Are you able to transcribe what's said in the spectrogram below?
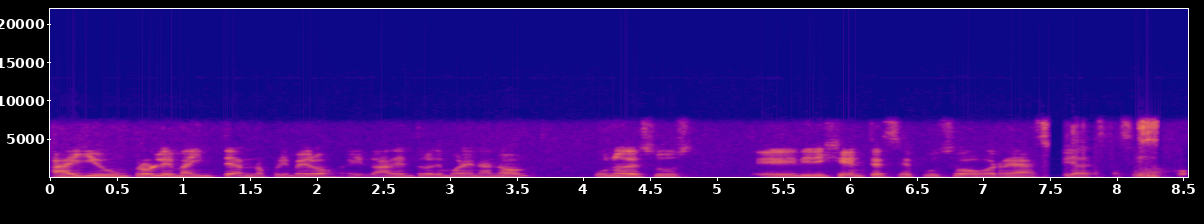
hay un problema interno primero eh, adentro de Morena, ¿no? Uno de sus eh, dirigentes se puso reacio y hasta se enojó.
